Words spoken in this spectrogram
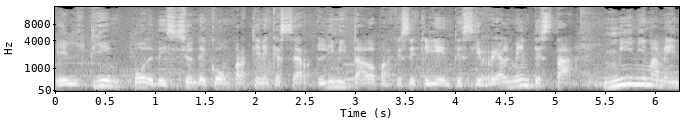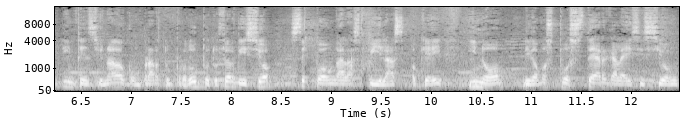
el tiempo de decisión de compra tiene que ser limitado para que ese cliente, si realmente está mínimamente intencionado a comprar tu producto, tu servicio, se ponga las pilas, ¿ok? Y no, digamos, posterga la decisión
